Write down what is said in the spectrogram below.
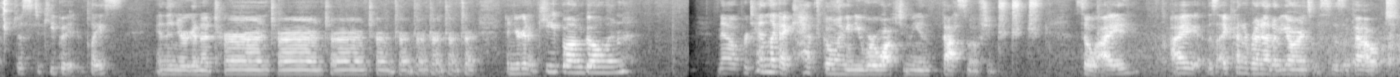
just to keep it in place. And then you're gonna turn, turn, turn, turn, turn, turn, turn, turn, turn. And you're gonna keep on going. Now pretend like I kept going and you were watching me in fast motion. So I, I, this, I kind of ran out of yarn, so this is about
